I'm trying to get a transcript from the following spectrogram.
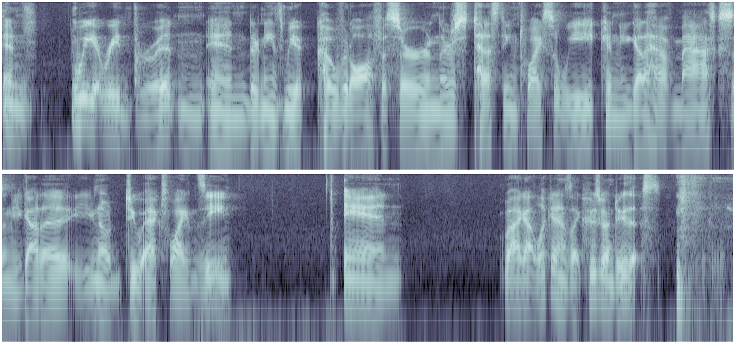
and we get reading through it, and and there needs to be a COVID officer, and there's testing twice a week, and you got to have masks, and you got to you know do X, Y, and Z, and I got looking, I was like, who's going to do this?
